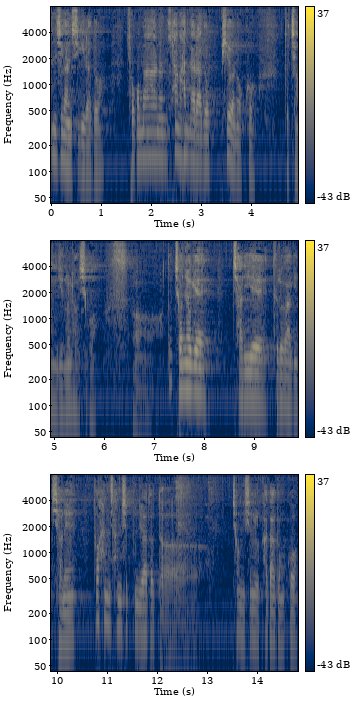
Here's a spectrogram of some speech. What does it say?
한 시간씩이라도 조그마한 향 하나라도 피워놓고 또 정진을 하시고 어, 또 저녁에 자리에 들어가기 전에 또 한 30분이라도 더 정신을 가다듬고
